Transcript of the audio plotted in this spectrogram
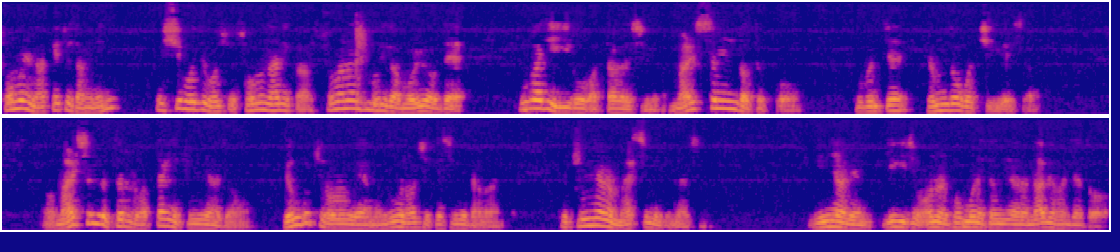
소문이 났겠죠, 당연히. 15절 보시죠. 소문 나니까 수많은 무리가 몰려오되 두 가지 이유로 왔다 그랬습니다. 말씀도 듣고 두 번째 병도 고치기 위해서 어, 말씀도 들으러 왔다는 게 중요하죠. 병 고치러 오는 거야. 뭐 누구나 올 수 있겠습니다만 그 중요한 말씀이죠. 말씀. 왜냐하면 여기 지금 오늘 본문에 등장하는 나병 환자도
